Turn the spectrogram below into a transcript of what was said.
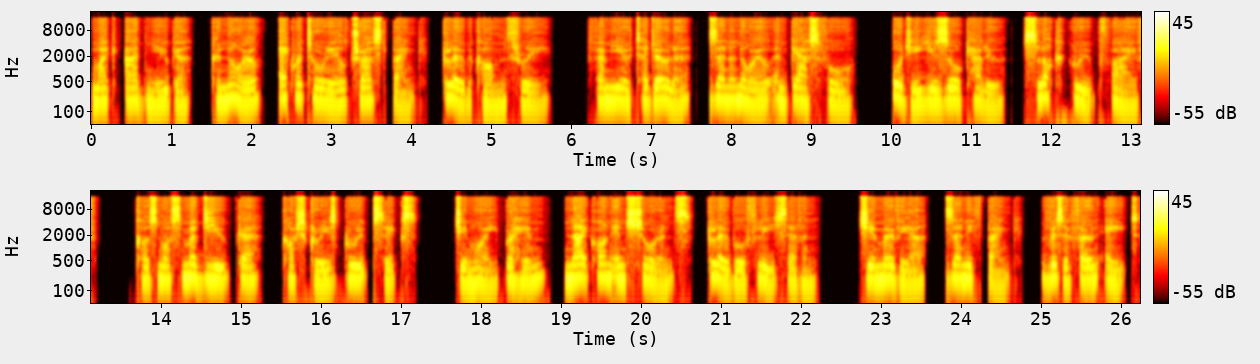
Mike Adenuga, Conoil, Equatorial Trust Bank, Globacom 3. Femi Otedola, Zenon Oil and Gas 4. Orji Uzor Slok Group 5. Cosmos Maduka, Coscharis Group 6. Jimoh Ibrahim, Nicon Insurance, Global Flea 7. Jim Ovia, Zenith Bank, Visafone 8.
